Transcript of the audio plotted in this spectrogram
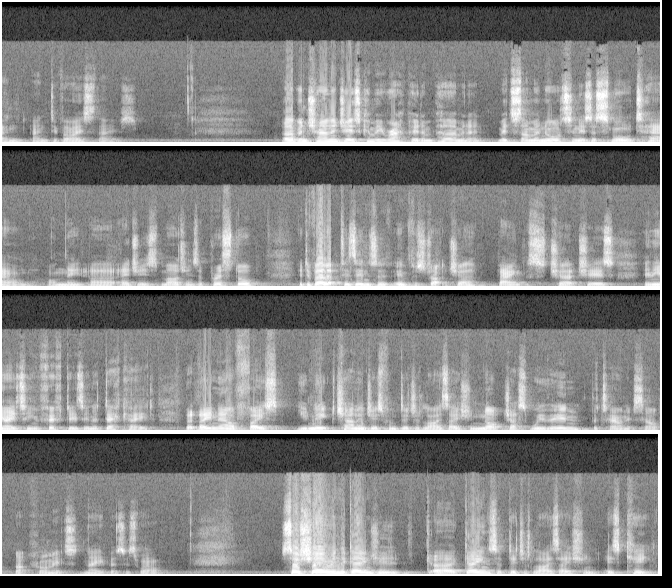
and, and devise those. Urban challenges can be rapid and permanent. Midsomer Norton is a small town on the uh, edges, margins of Bristol. It developed its infrastructure, banks, churches, in the 1850s in a decade, but they now face unique challenges from digitalisation, not just within the town itself, but from its neighbours as well. So sharing the gains, uh, gains of digitalisation is key.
